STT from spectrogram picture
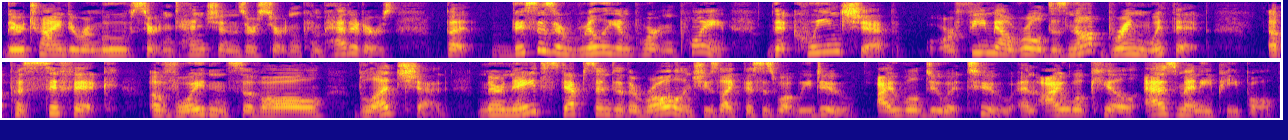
they're trying to remove certain tensions or certain competitors. But this is a really important point that queenship or female rule does not bring with it a pacific avoidance of all bloodshed. Merneith steps into the role and she's like, This is what we do. I will do it too. And I will kill as many people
